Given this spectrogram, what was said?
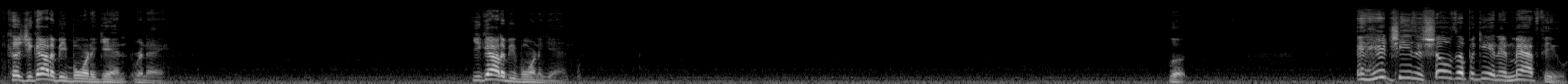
Because you got to be born again, Renee. You got to be born again. Look. And here Jesus shows up again in Matthew.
